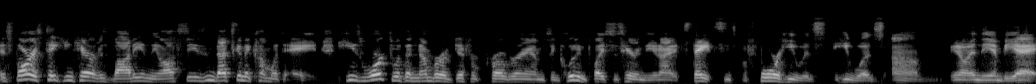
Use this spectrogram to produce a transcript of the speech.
as far as taking care of his body in the off season, that's going to come with age. He's worked with a number of different programs, including places here in the United States, since before he was he was um, you know in the NBA.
